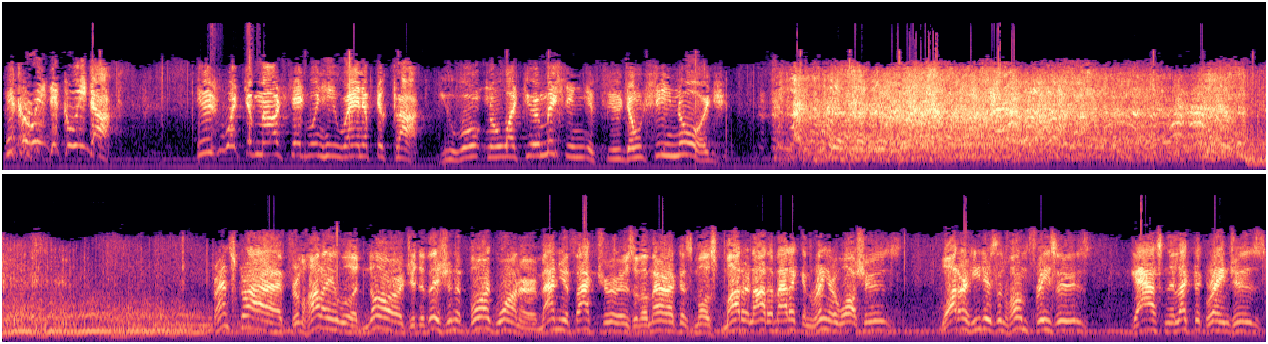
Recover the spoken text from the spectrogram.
Hickory dickory dock. Here's what the mouse said when he ran up the clock. You won't know what you're missing if you don't see Norge. Transcribed from Hollywood, Norge, a division of Borg Warner, manufacturers of America's most modern automatic and wringer washers, water heaters and home freezers, gas and electric ranges,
